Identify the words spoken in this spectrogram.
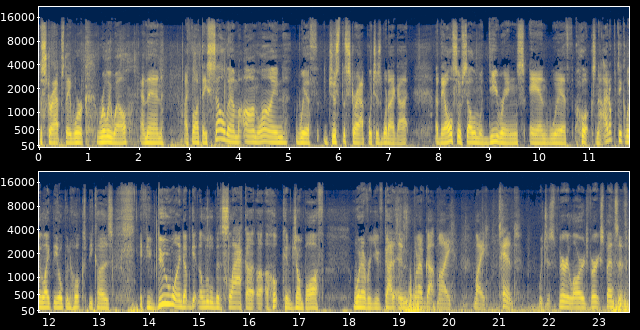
the straps they work really well and then I thought they sell them online with just the strap which is what I got uh, they also sell them with D-rings and with hooks. Now, I don't particularly like the open hooks because if you do wind up getting a little bit of slack, a, a hook can jump off whatever you've got. And when I've got my my tent which is very large, very expensive,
